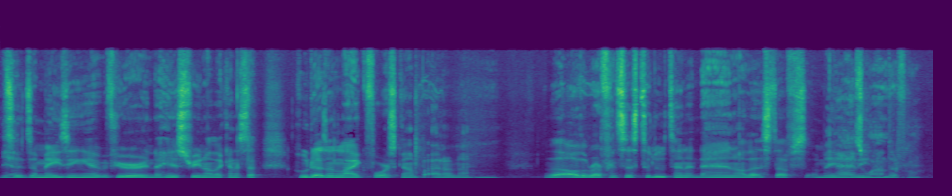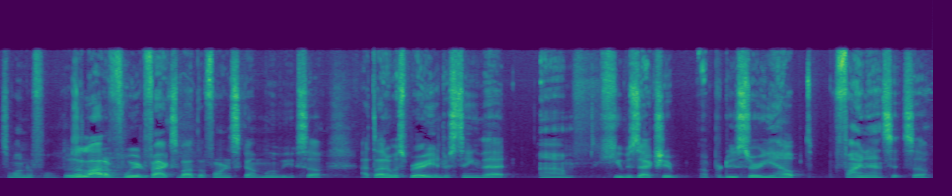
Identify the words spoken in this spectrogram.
It's, Yeah. it's amazing. If you're into history and all that kind of stuff, who doesn't like Forrest Gump? I don't know. The, all the references to Lieutenant Dan, all that stuff's amazing. Yeah, it's wonderful. it's wonderful. There's a lot of weird facts about the Forrest Gump movie, so I thought it was very interesting that um, he was actually a producer. He helped finance it, so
